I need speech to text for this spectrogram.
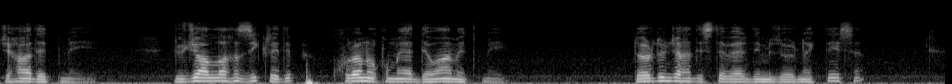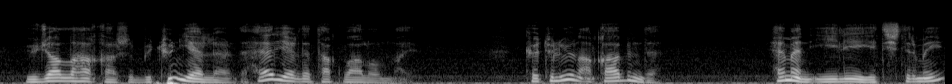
cihad etmeyi, Yüce Allah'ı zikredip Kur'an okumaya devam etmeyi. Dördüncü hadiste verdiğimiz örnekte ise Yüce Allah'a karşı bütün yerlerde, her yerde takvalı olmayı, kötülüğün akabinde hemen iyiliği yetiştirmeyi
